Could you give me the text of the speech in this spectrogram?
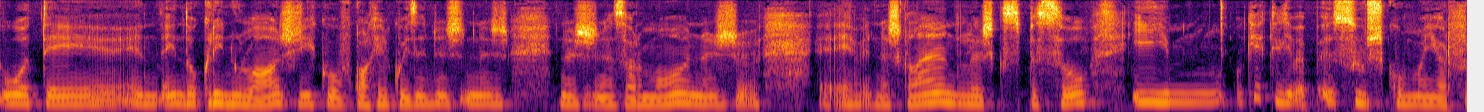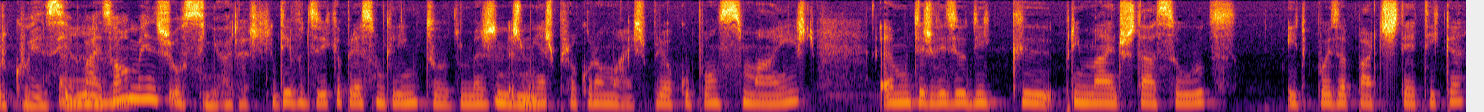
ou até endocrinológico, ou qualquer coisa nas, nas, nas, nas hormonas, eh, nas glândulas que se passou. E hum, o que é que lhe surge com maior frequência? Mais ah. homens ou senhoras? Devo dizer que aparece um bocadinho tudo, mas uhum. as minhas procuram mais, preocupam-se mais eh, muitas vezes eu digo que primeiro está a saúde e depois a parte estética,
